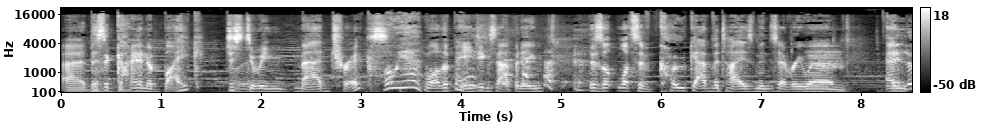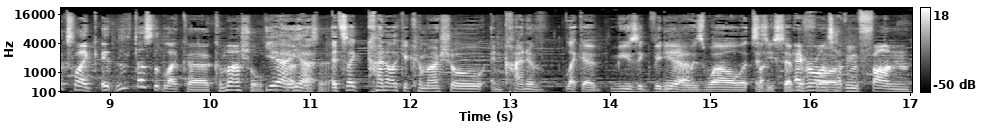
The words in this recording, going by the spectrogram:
Uh, there's a guy on a bike just doing mad tricks. Oh, yeah. while the painting's happening. There's lots of Coke advertisements everywhere. And it looks like it does look like a commercial. yeah, yeah, doesn't it? it's like kind of like a commercial and kind of like a music video Yeah. as well, as you said. Everyone's before. having fun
